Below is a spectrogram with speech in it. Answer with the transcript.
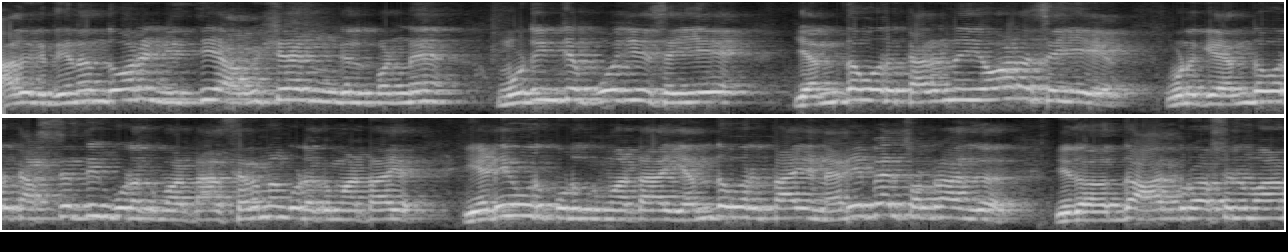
அதுக்கு தினந்தோறும் நித்திய அபிஷேகங்கள் பண்ணு முடிஞ்ச பூஜை செய்ய எந்த ஒரு கருணையோட செய்ய. உனக்கு எந்த ஒரு கஷ்டத்தையும் கொடுக்க மாட்டா சிரமம் கொடுக்க மாட்டா இடையூறு கொடுக்க மாட்டா எந்த ஒரு தாயை நிறைய பேர் சொல்றாங்க. இதை வந்து ஆக்ரோஷனமான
